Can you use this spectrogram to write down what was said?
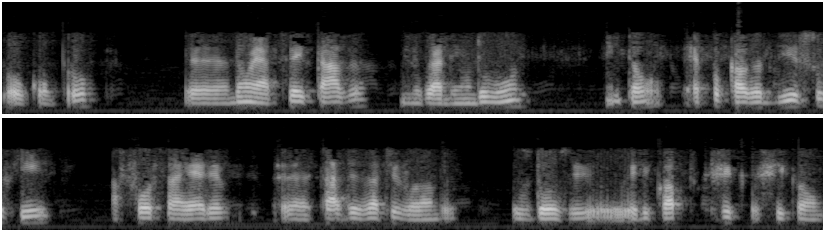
ou comprou, é, não é aceitável em lugar nenhum do mundo. Então, é por causa disso que a Força Aérea está é, desativando os 12 helicópteros que ficam,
